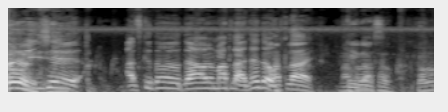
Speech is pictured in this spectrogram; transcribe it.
হয়ে আজকে তো দেওয়া হবে মাতলায় তাই তো? মাতলায়। ঠিক আছে। চলো।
